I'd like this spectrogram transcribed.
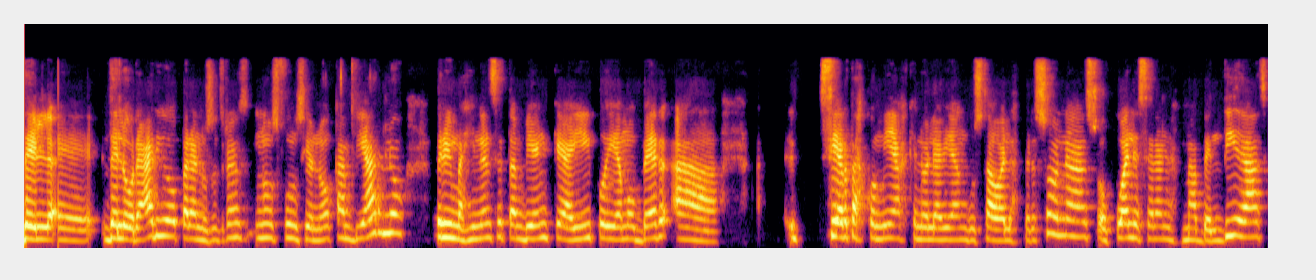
eh, del, horario, para nosotros nos funcionó cambiarlo, pero imagínense también que ahí podíamos ver a ciertas comidas que no le habían gustado a las personas o cuáles eran las más vendidas.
